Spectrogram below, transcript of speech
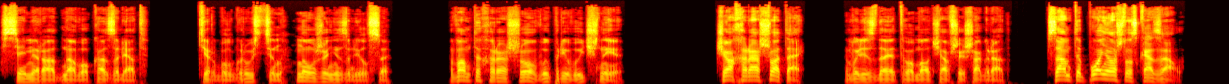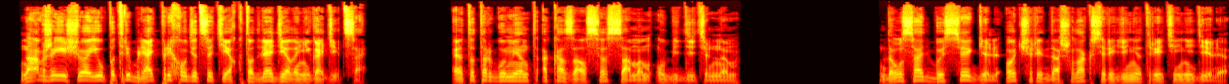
«Семеро одного козлят». Тир был грустен, но уже не злился. «Вам-то хорошо, вы привычные». «Чё хорошо-то?» — вылез до этого молчавший Шаград. «Сам ты понял, что сказал? Нам же еще и употреблять приходится тех, кто для дела не годится». Этот аргумент оказался самым убедительным. До усадьбы Сегель очередь дошла к середине третьей недели.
